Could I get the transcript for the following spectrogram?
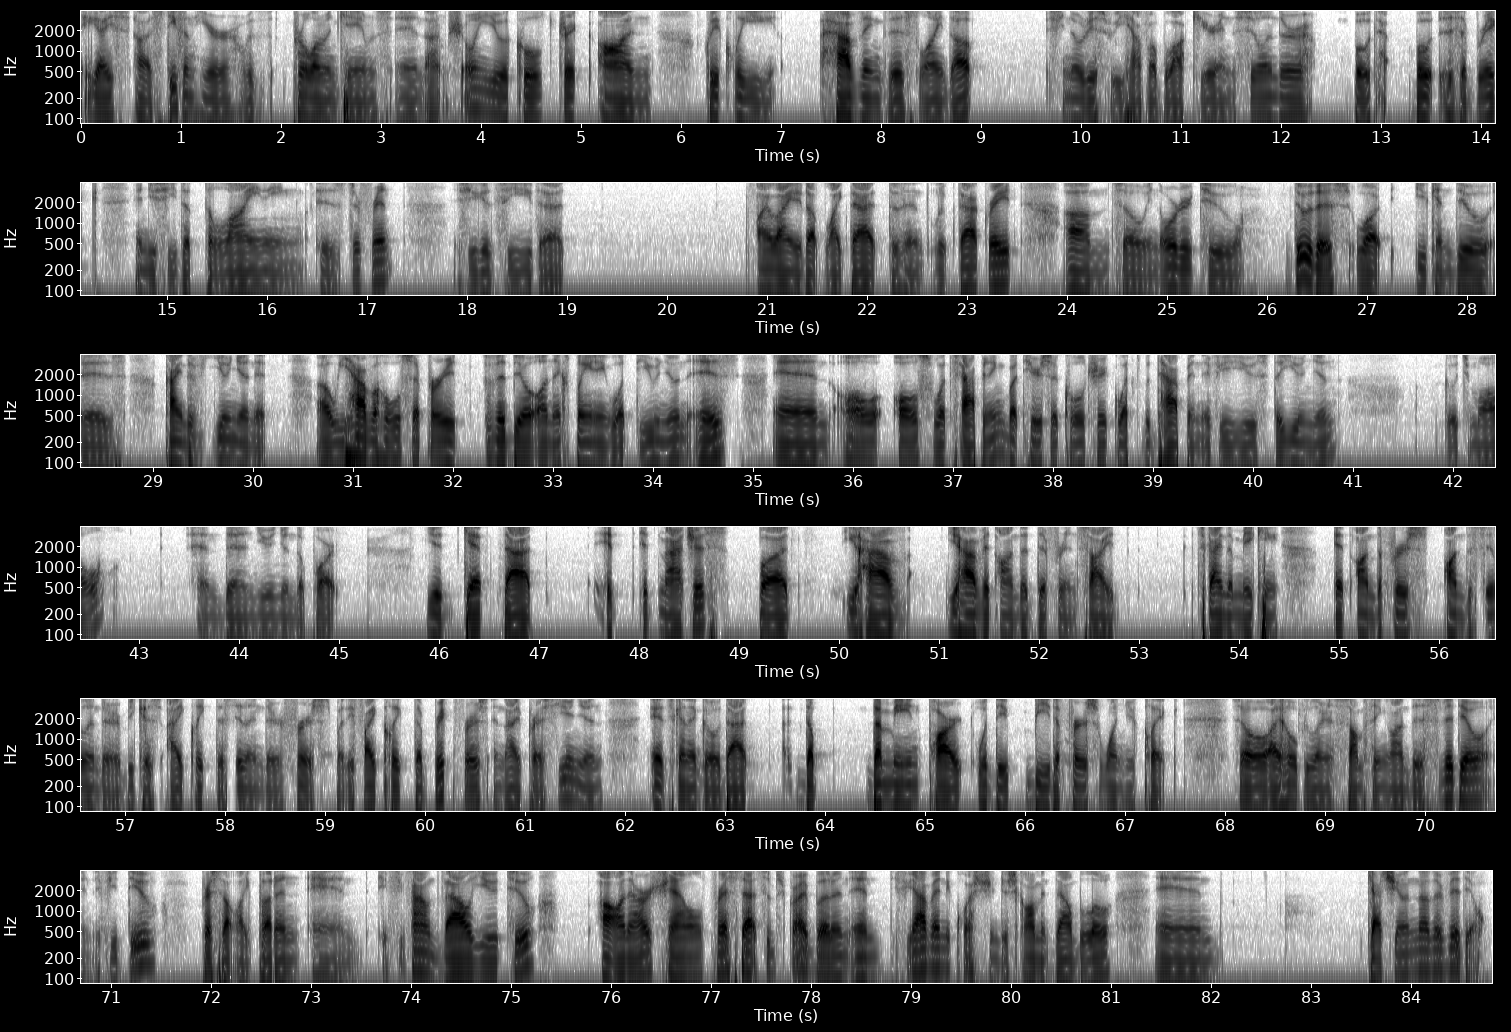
Hey guys, uh, Stephen here with Pearl Lemon Games, and I'm showing you a cool trick on quickly having this lined up. If you notice, we have a block here and a cylinder. Both both is a brick, and you see that the lining is different. If you can see that if I line it up like that, doesn't look that great. Um, so in order to do this, what you can do is kind of union it. Uh, we have a whole separate video on explaining what the union is and all also what's happening but here's a cool trick what would happen. If you use the union go to model and then union the part. You'd get that it it matches but you have you have it on the different side. It's kind of making it on the first on the cylinder because I click the cylinder first. But if I click the brick first and I press union, it's gonna go that the the main part would be the first one you click. So I hope you learned something on this video and if you do, press that like button and if you found value too uh, on our channel, press that subscribe button and if you have any question, just comment down below and catch you on another video.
